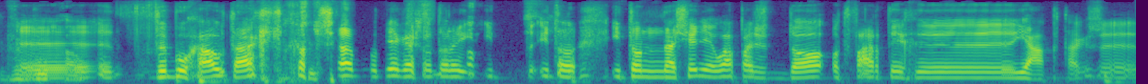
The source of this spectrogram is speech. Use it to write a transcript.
Wybuchał. e, wybuchał, tak? To trzeba było biegać o dole i, i, to, i to nasienie łapać do otwartych e, jab. Także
